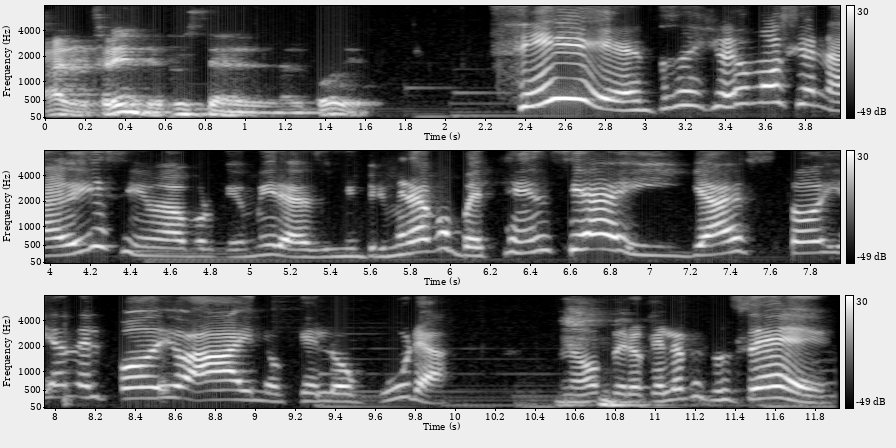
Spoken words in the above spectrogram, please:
Ah, de frente fuiste al, al podio. Sí, entonces yo emocionadísima porque mira, es mi primera competencia y ya estoy en el podio. Ay, no, qué locura. No, pero ¿qué es lo que sucede?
